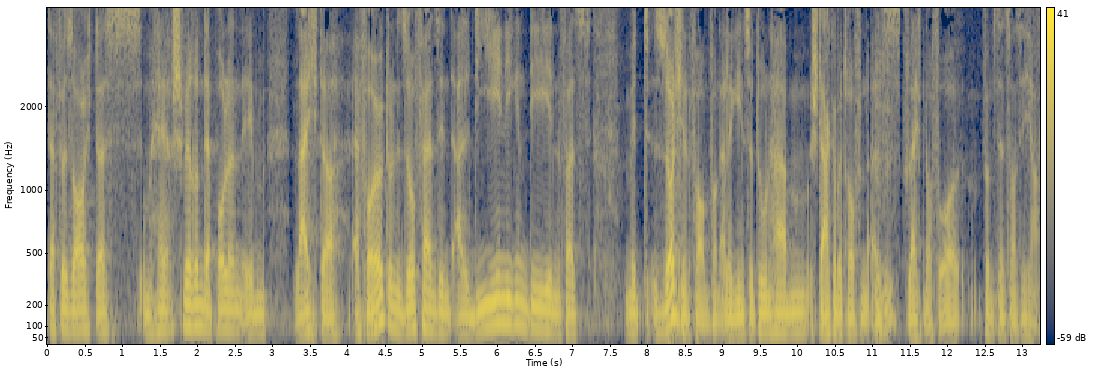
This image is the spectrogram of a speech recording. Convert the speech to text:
dafür sorgt, dass Umherschwirren der Pollen eben leichter erfolgt. Und insofern sind all diejenigen, die jedenfalls mit solchen Formen von Allergien zu tun haben, stärker betroffen als mhm. vielleicht noch vor 15, 20 Jahren.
